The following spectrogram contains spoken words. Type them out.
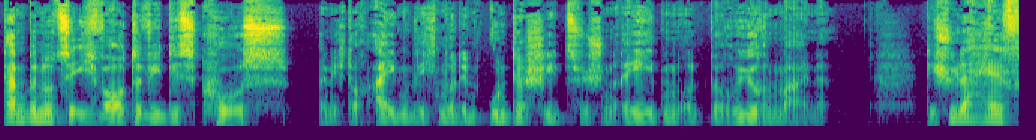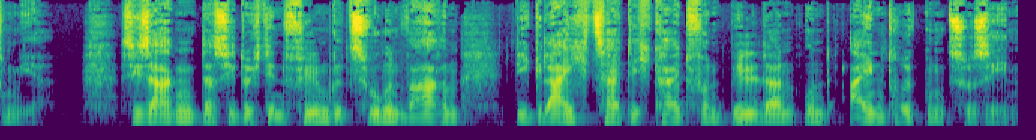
Dann benutze ich Worte wie Diskurs, wenn ich doch eigentlich nur den Unterschied zwischen Reden und Berühren meine. Die Schüler helfen mir. Sie sagen, dass sie durch den Film gezwungen waren, die Gleichzeitigkeit von Bildern und Eindrücken zu sehen.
